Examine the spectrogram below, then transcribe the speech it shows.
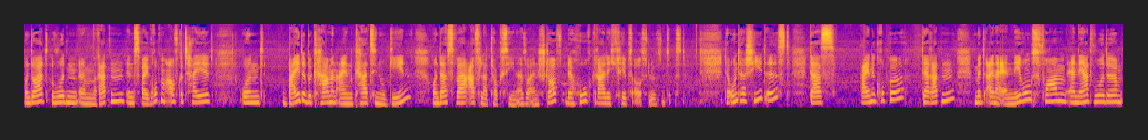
und dort wurden ähm, Ratten in zwei Gruppen aufgeteilt und beide bekamen ein Karzinogen und das war Aflatoxin, also ein Stoff, der hochgradig krebsauslösend ist. Der Unterschied ist, dass eine Gruppe der Ratten mit einer Ernährungsform ernährt wurde,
